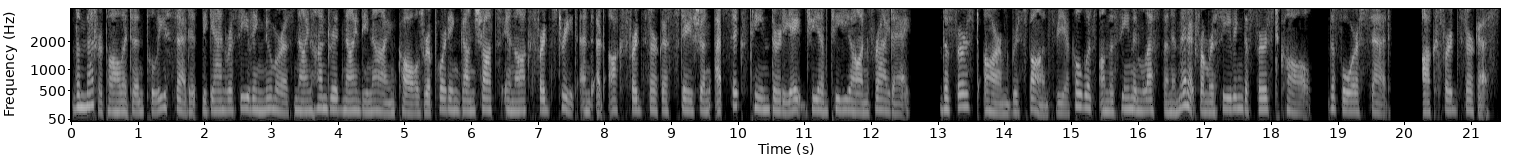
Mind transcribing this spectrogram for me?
The Metropolitan Police said it began receiving numerous 999 calls reporting gunshots in Oxford Street and at Oxford Circus Station at 1638 GMT on Friday. The first armed response vehicle was on the scene in less than a minute from receiving the first call, the force said. Oxford Circus,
